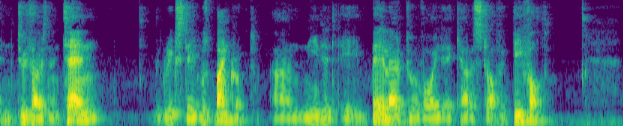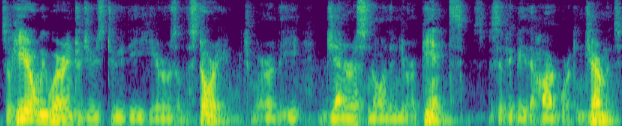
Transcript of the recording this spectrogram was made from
in 2010, the Greek state was bankrupt and needed a bailout to avoid a catastrophic default. So here we were introduced to the heroes of the story, which were the generous Northern Europeans specifically the hard-working Germans,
